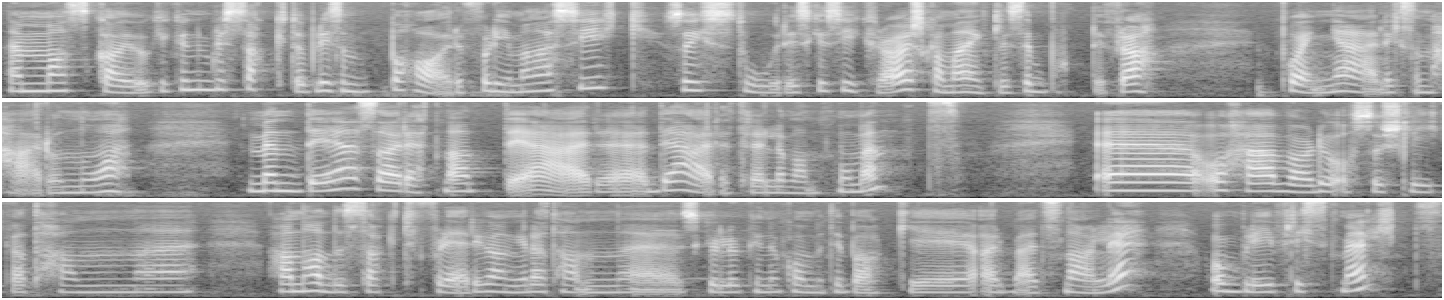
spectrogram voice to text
Nei, man skal jo ikke kunne bli sagt opp liksom bare fordi man er syk. Så historiske sykefravær skal man egentlig se bort ifra. Poenget er liksom her og nå. Men det sa retten at det er, det er et relevant moment. Eh, og her var det jo også slik at han, eh, han hadde sagt flere ganger at han eh, skulle kunne komme tilbake i arbeid snarlig og bli friskmeldt.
